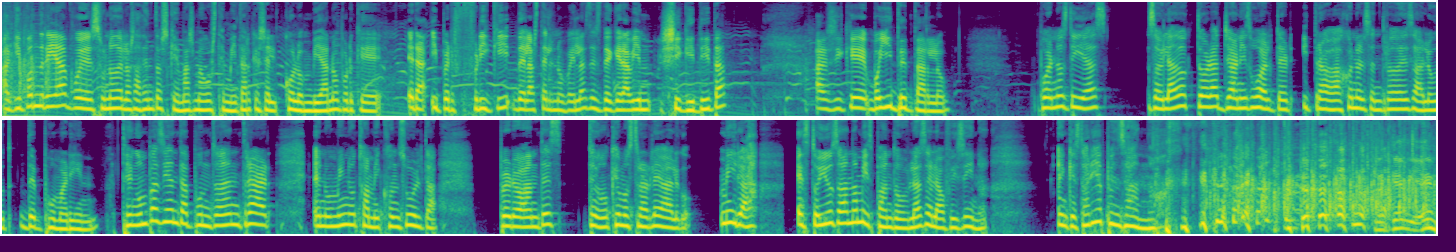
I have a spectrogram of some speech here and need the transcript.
Aquí pondría pues uno de los acentos que más me gusta imitar, que es el colombiano, porque era hiper friki de las telenovelas desde que era bien chiquitita. Así que voy a intentarlo. Buenos días, soy la doctora Janice Walter y trabajo en el centro de salud de Pumarín. Tengo un paciente a punto de entrar en un minuto a mi consulta, pero antes tengo que mostrarle algo. Mira, estoy usando mis pantuflas de la oficina. ¿En qué estaría pensando? Qué, qué bien.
